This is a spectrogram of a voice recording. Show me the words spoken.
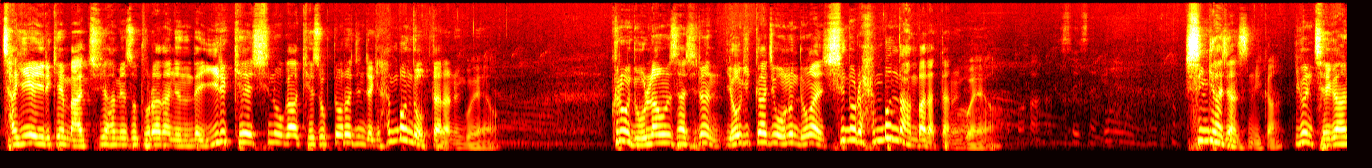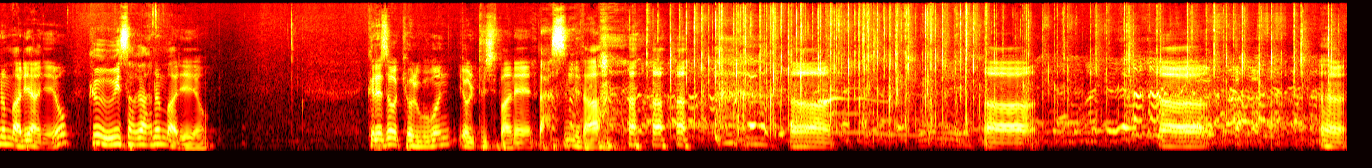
자기가 이렇게 마취하면서 돌아다녔는데 이렇게 신호가 계속 떨어진 적이 한 번도 없다라는 거예요. 그리고 놀라운 사실은 여기까지 오는 동안 신호를 한 번도 안 받았다는 거예요. 신기하지 않습니까? 이건 제가 하는 말이 아니에요. 그 의사가 하는 말이에요. 그래서 결국은 12시 반에 났습니다. 어, 어, 어, 어,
